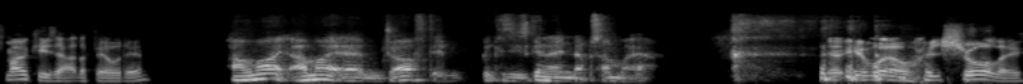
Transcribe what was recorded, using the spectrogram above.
Smokey's out of the building. I might, I might um, draft him because he's going to end up somewhere. it, it will surely.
